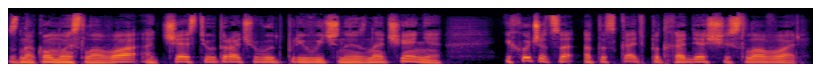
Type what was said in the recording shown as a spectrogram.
знакомые слова отчасти утрачивают привычное значение, и хочется отыскать подходящий словарь.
